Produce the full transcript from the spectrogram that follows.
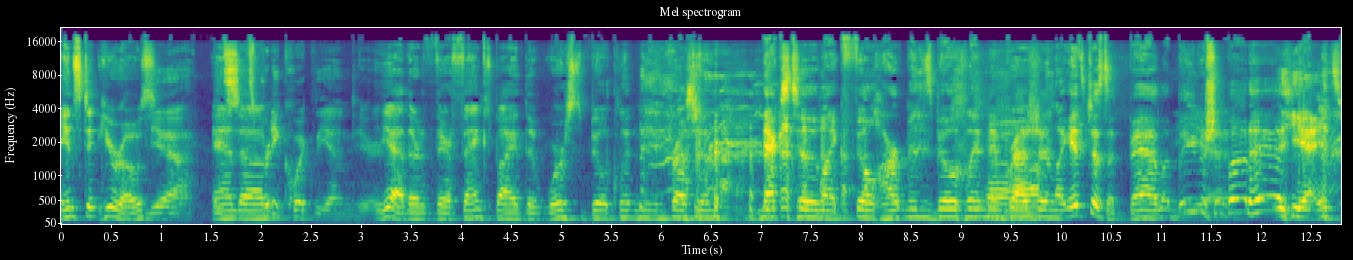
instant heroes. Yeah, And, it's, uh, it's pretty quick the end here. Yeah, they're they're thanked by the worst Bill Clinton impression next to like Phil Hartman's Bill Clinton Uh, impression. Like it's just a bad like Beavis yeah. and Butthead. yeah, it's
